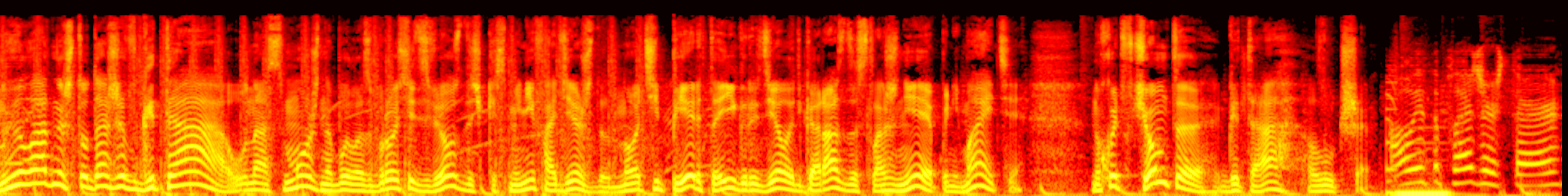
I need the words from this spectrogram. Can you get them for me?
Ну и ладно, что даже в GTA у нас можно было сбросить звездочки, сменив одежду, но теперь-то игры делать гораздо сложнее, понимаете? Ну хоть в чем-то GTA лучше. Always a pleasure, sir.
